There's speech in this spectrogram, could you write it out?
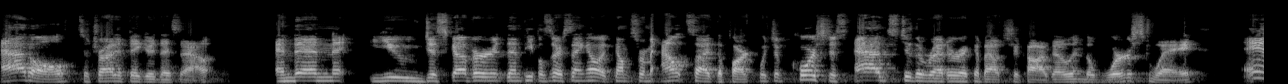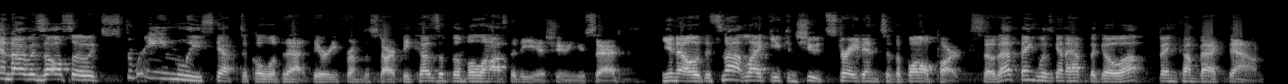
at all to try to figure this out. And then you discover, then people start saying, oh, it comes from outside the park, which of course just adds to the rhetoric about Chicago in the worst way. And I was also extremely skeptical of that theory from the start because of the velocity issue you said. You know, it's not like you can shoot straight into the ballpark. So that thing was going to have to go up and come back down.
